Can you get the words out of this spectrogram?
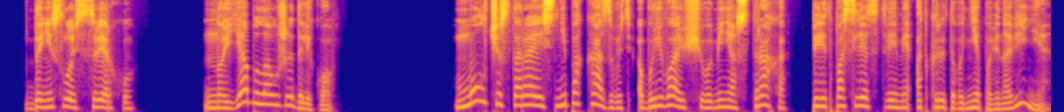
— донеслось сверху но я была уже далеко. Молча стараясь не показывать обуревающего меня страха перед последствиями открытого неповиновения,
